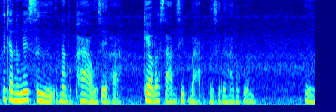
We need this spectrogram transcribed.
คือจะนำยายซื้อน้ำมะพร้าวจังซี่ค่ะ แก้วละสามสิบบาทจังซี่นะคะทุกคนอืม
